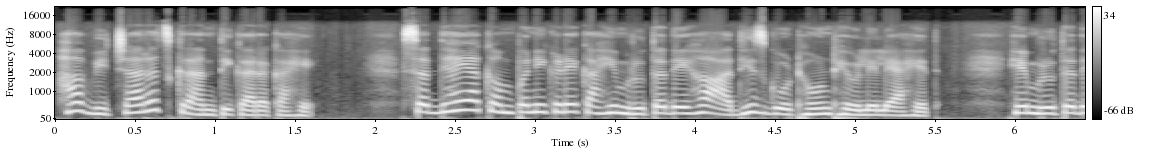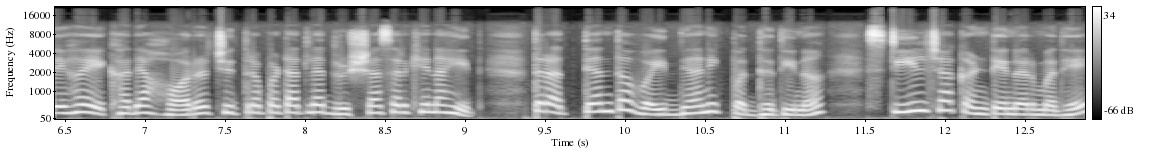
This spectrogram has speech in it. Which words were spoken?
हा विचारच क्रांतिकारक आहे. सध्या या कंपनीकडे काही मृतदेह आधीच गोठवून ठेवलेले आहेत. हे मृतदेह एखाद्या हॉरर चित्रपटातल्या दृश्यासारखे नाहीत तर अत्यंत वैज्ञानिक पद्धतीनं स्टीलच्या कंटेनरमध्ये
